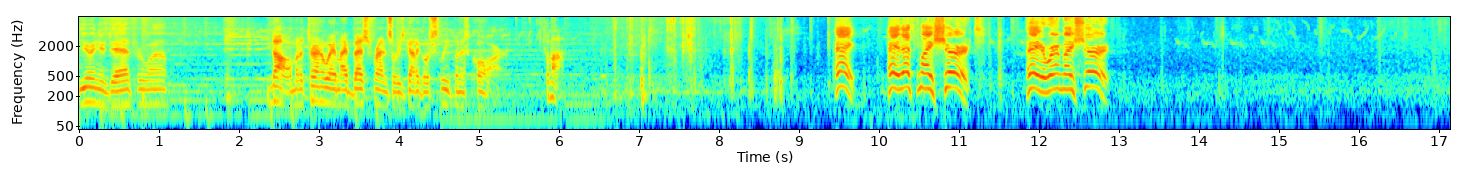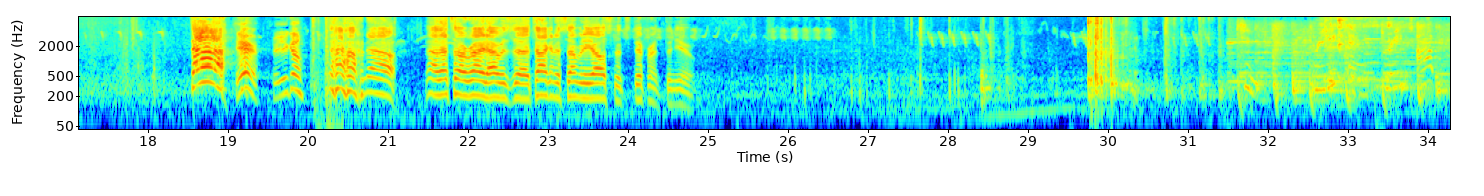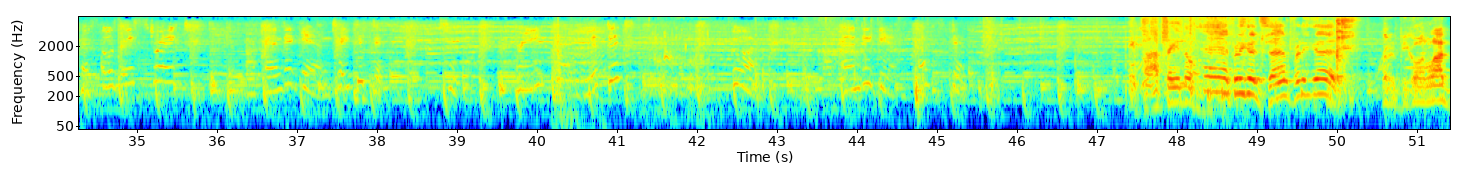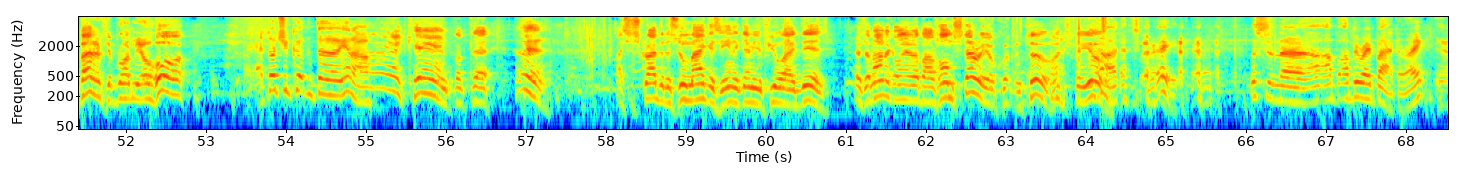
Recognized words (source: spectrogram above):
You and your dad for a while? No, I'm gonna turn away my best friend so he's gotta go sleep in his car. Come on. Hey, hey, that's my shirt. Hey, you're wearing my shirt. Ah! Here, here you go. No, no, no, that's all right. I was uh, talking to somebody else that's different than you. Hey, Pops, how you doing? Hey, pretty good, Sam. Pretty good. But it'd be going a lot better if you brought me a whore. I thought you couldn't, uh, you know. I can't, but uh, eh. I subscribed to the Zoo magazine. It gave me a few ideas. There's an article in it about home stereo equipment too. That's for you. No, that's great. Listen, uh, I'll, I'll be right back, all right? Yeah.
